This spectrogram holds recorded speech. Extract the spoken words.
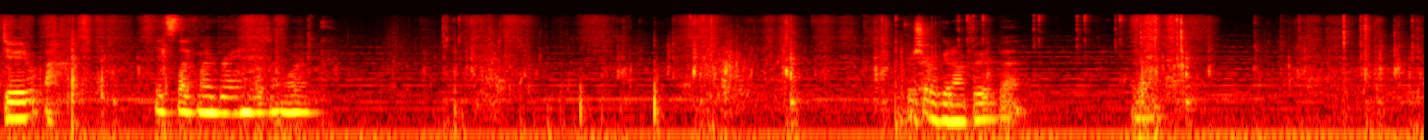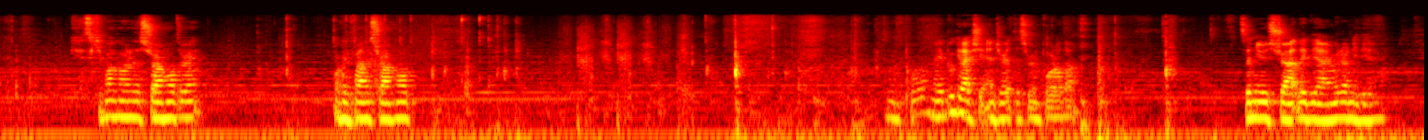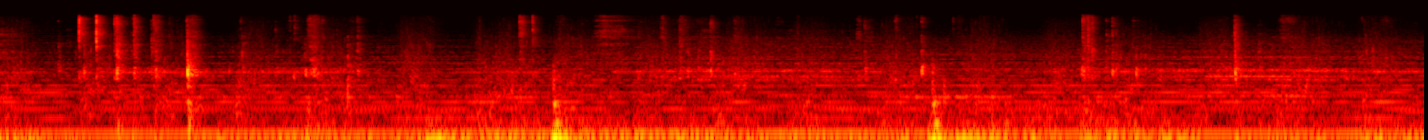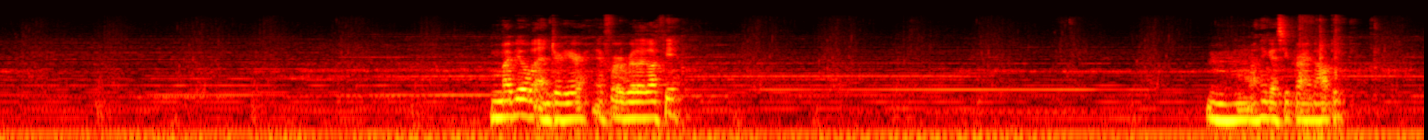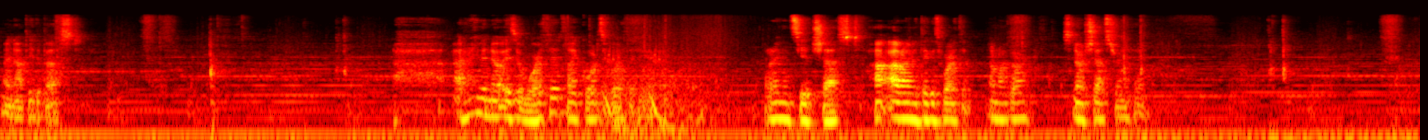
Dude, it's like my brain doesn't work. Sure we're good on food, but whatever. Okay, let's keep on going to the stronghold, right? We're gonna find the stronghold. Maybe we could actually enter at this room portal though. It's a new strat, leave the iron, we don't need the might be able to enter here if we're really lucky. Hmm, I think I see Grind Hobby. Might not be the best. I don't even know, is it worth it? Like, what's worth it here? I don't even see a chest. I, I don't even think it's worth it. I'm not going. There's no chest or anything.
